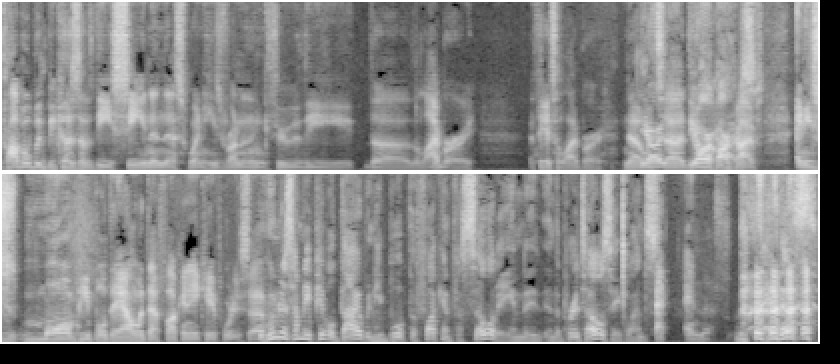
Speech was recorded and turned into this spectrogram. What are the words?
Probably because of the scene in this when he's running through the the, the library. I think it's a library. No, The it's uh, the, the ar- archives. archives. And he's just mauling people down with that fucking AK forty seven. who knows how many people died when he blew up the fucking facility in the in the pre-title sequence? And this. And this,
